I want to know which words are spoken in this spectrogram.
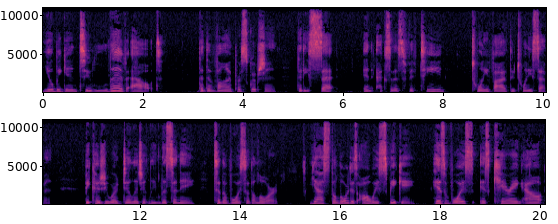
you'll begin to live out the divine prescription that He set in Exodus 15 25 through 27 because you are diligently listening to the voice of the Lord. Yes, the Lord is always speaking. His voice is carrying out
